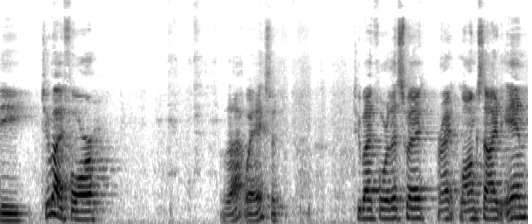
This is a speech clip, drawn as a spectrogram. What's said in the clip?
the 2x4 that way. So 2x4 this way, right? Long side in.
